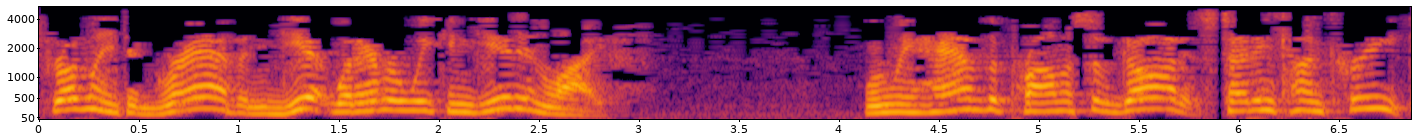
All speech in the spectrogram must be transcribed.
struggling to grab and get whatever we can get in life? When we have the promise of God, it's set in concrete.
